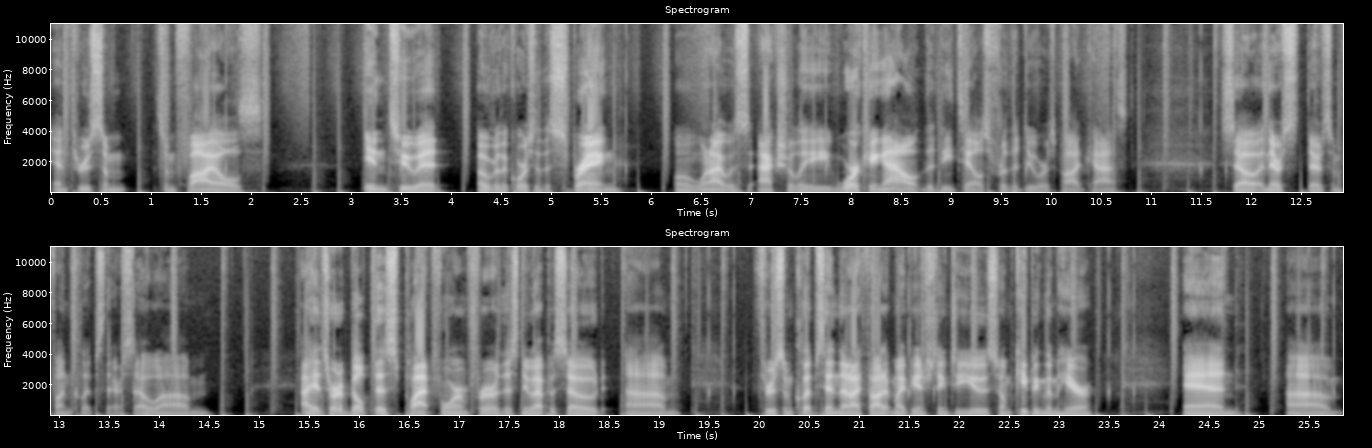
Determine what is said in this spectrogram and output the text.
and threw some some files into it over the course of the spring uh, when I was actually working out the details for the Doers podcast. So, and there's there's some fun clips there. So, um, I had sort of built this platform for this new episode. Um, some clips in that I thought it might be interesting to use, so I'm keeping them here, and um,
